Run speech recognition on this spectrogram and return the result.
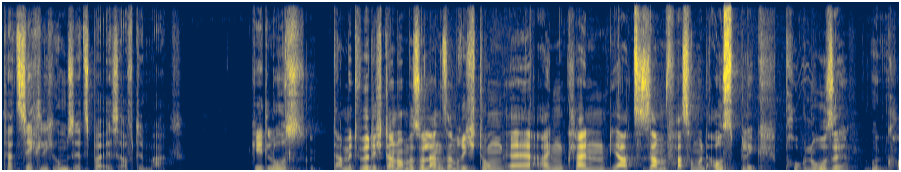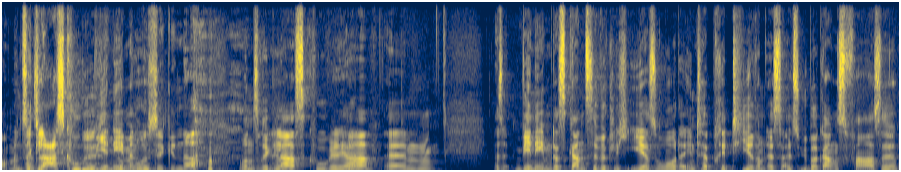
tatsächlich umsetzbar ist auf dem Markt. Geht los. Damit würde ich dann auch mal so langsam Richtung äh, einen kleinen ja, Zusammenfassung und Ausblick, Prognose kommen. Unsere also Glaskugel. Wir nehmen Prognose, genau. Unsere Glaskugel, ja. ja. Ähm, also wir nehmen das Ganze wirklich eher so oder interpretieren es als Übergangsphase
